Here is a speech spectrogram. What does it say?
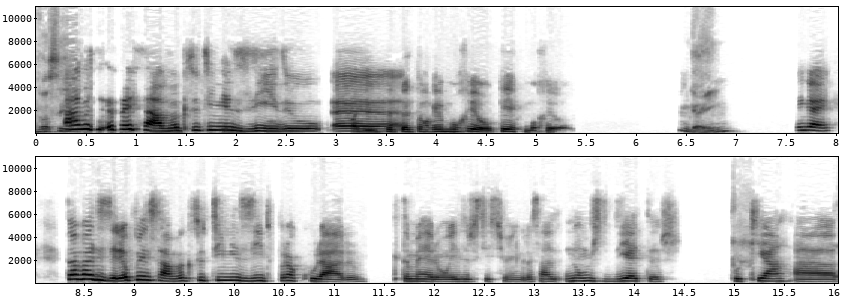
você... Ah, mas eu pensava que tu tinhas ido. Uh... Olha, entretanto, alguém morreu. Quem é que morreu? Ninguém. Ninguém. Estava a dizer, eu pensava que tu tinhas ido procurar, que também era um exercício engraçado, nomes de dietas. Porque há, há,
